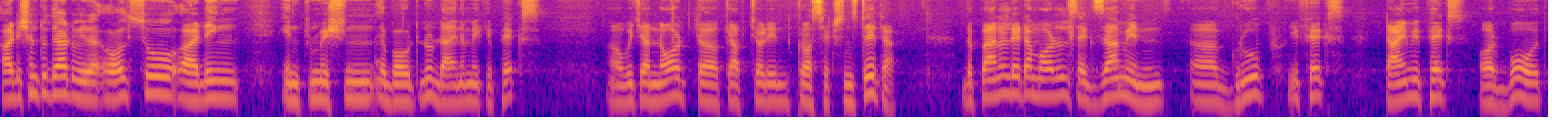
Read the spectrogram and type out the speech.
addition to that, we are also adding information about you know dynamic effects, uh, which are not uh, captured in cross sections data. The panel data models examine uh, group effects, time effects, or both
